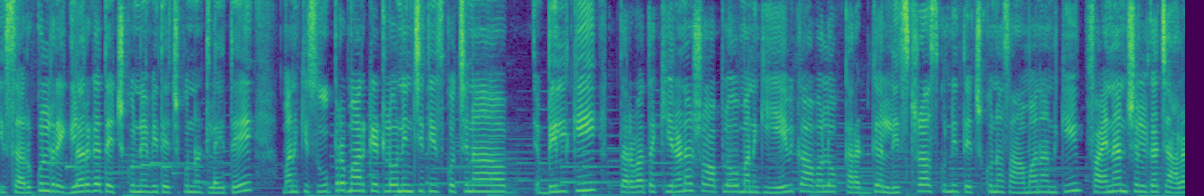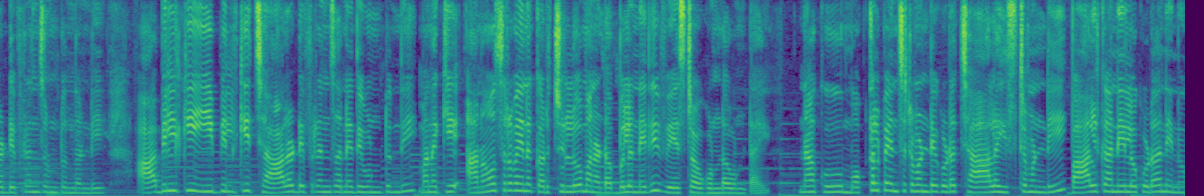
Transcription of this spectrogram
ఈ సరుకులు రెగ్యులర్గా తెచ్చుకునేవి తెచ్చుకున్నట్లయితే మనకి సూపర్ మార్కెట్లో నుంచి తీసుకొచ్చిన బిల్కి తర్వాత కిరాణా షాప్లో మనకి ఏవి కావాలో కరెక్ట్గా లిస్ట్ రాసుకుని తెచ్చుకున్న సామానానికి ఫైనాన్షియల్గా చాలా డిఫరెన్స్ ఉంటుందండి. ఆ బిల్కి ఈ బిల్కి చాలా డిఫరెన్స్ అనేది ఉంటుంది. మనకి అనవసరమైన ఖర్చుల్లో మన డబ్బులు అనేది వేస్ట్ అవ్వకుండా ఉంటాయి. నాకు మొక్కలు పెంచడం అంటే కూడా చాలా ఇష్టం అండి. బాల్కనీలో కూడా నేను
